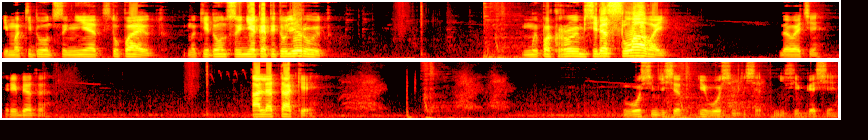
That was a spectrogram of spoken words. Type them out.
И македонцы не отступают. Македонцы не капитулируют. Мы покроем себя славой. Давайте, ребята. Аль-атаке. 80 и 80. Нифига себе.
